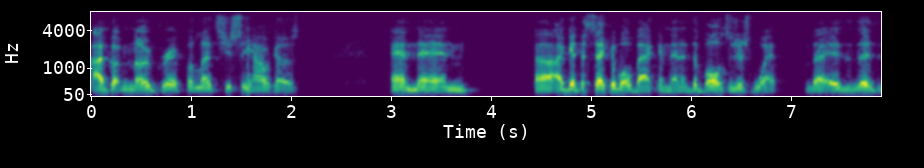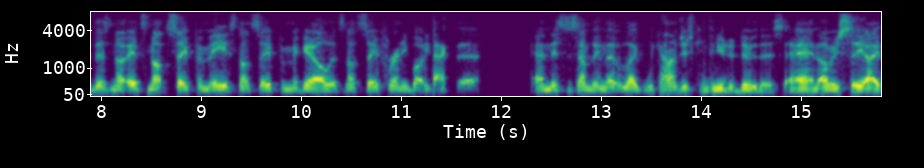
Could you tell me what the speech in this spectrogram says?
I've got no grip, but let's just see how it goes. And then uh, I get the second ball back, and then the balls are just wet. There's no, it's not safe for me. It's not safe for Miguel. It's not safe for anybody back there. And this is something that like we can't just continue to do this. And obviously, I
